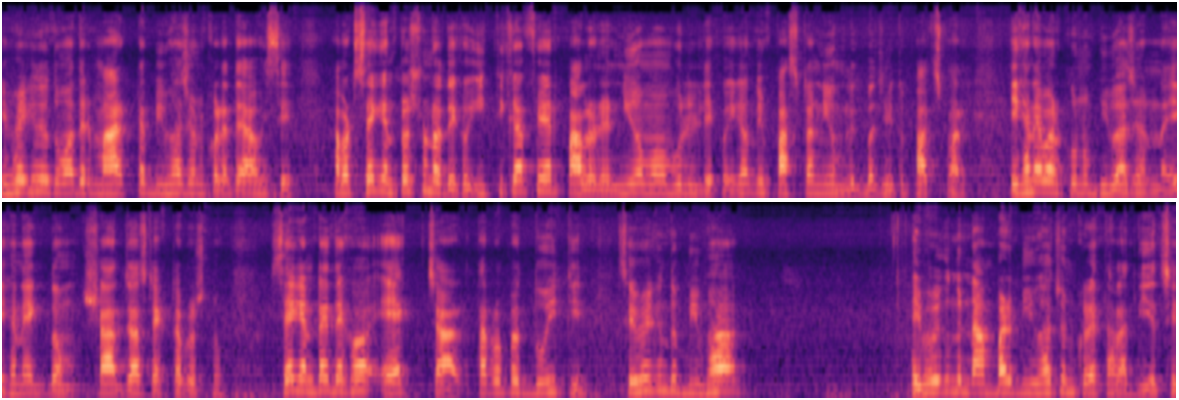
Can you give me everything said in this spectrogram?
এভাবে কিন্তু তোমাদের মার্কটা বিভাজন করে দেওয়া হয়েছে। আবার সেকেন্ড প্রশ্নটা দেখো, ইতিকাফের পালনের নিয়মাবলী লেখো। এখানে তুমি পাঁচটা নিয়ম লিখবা, যেহেতু পাঁচ মার্ক এখানে আবার কোনো বিভাজন নাই, এখানে একদম জাস্ট একটা প্রশ্ন। সেকেন্ডটাই দেখো, এক, চার, তারপর দুই, তিন। সেভাবে কিন্তু বিভাগ এইভাবে কিন্তু নাম্বার বিভাজন করে তারা দিয়েছে।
